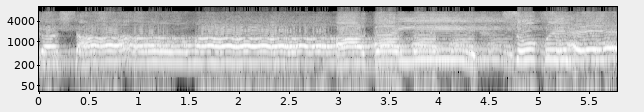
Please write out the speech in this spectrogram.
کا ساما آ گئی صبح ہے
